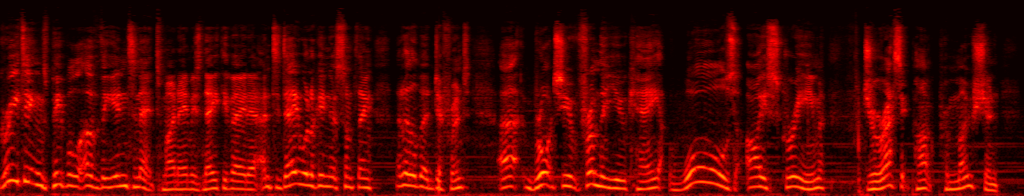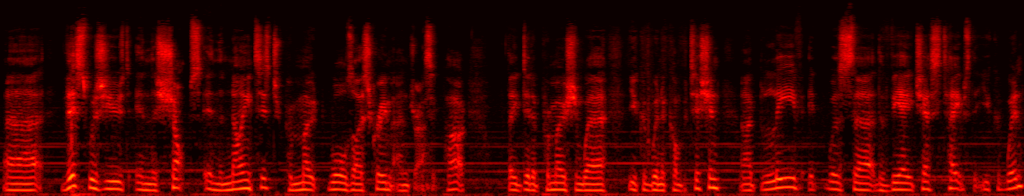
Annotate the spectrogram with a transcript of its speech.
Greetings, people of the internet. My name is Nathy Vader, and today we're looking at something a little bit different. Uh, brought to you from the UK, Walls Ice Cream Jurassic Park promotion. Uh, this was used in the shops in the 90s to promote Walls Ice Cream and Jurassic Park they did a promotion where you could win a competition. And I believe it was uh, the VHS tapes that you could win.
